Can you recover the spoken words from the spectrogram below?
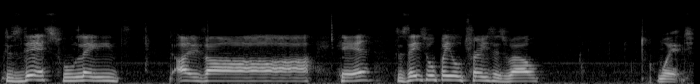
because this will lead over here because these will be all trees as well, which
